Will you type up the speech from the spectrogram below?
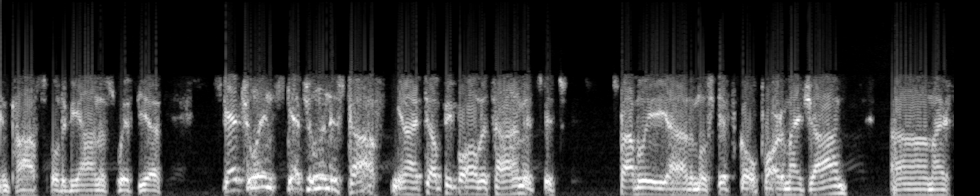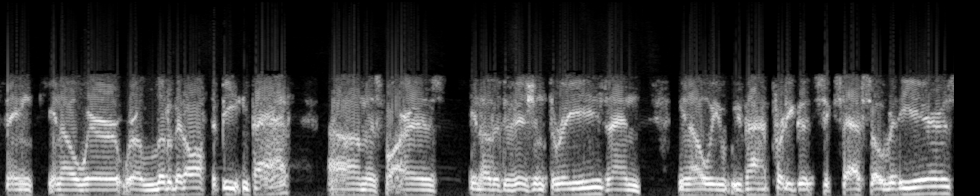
impossible to be honest with you. Scheduling, scheduling is tough. You know, I tell people all the time, it's it's, it's probably uh, the most difficult part of my job. Um, I think you know we're we're a little bit off the beaten path um, as far as you know the Division threes, and you know we we've had pretty good success over the years,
